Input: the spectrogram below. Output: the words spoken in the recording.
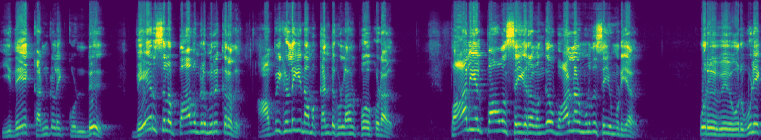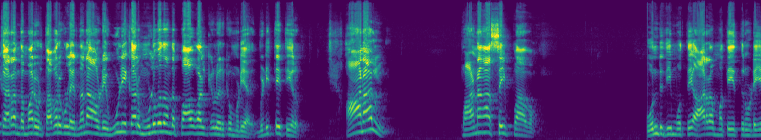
இதே கண்களை கொண்டு வேறு சில பாவங்களும் இருக்கிறது. அவைகளையும் நாம் கண்டுகொள்ளாமல் போகக்கூடாது. பாலியல் பாவம் செய்கிறவங்க வாழ்நாள் முழுதும் செய்ய முடியாது. ஒரு ஒரு ஊழியக்காரர் அந்த மாதிரி ஒரு தவறுக்குள்ளே இருந்தானா அவருடைய ஊழியக்காரர் முழுவதும் அந்த பாவ வாழ்க்கையில் இருக்க முடியாது. விடித்தே தீரும். ஆனால் பணாசை பாவம். ஒன்று தீமுத்தை ஆறாம் மத்தியத்தினுடைய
